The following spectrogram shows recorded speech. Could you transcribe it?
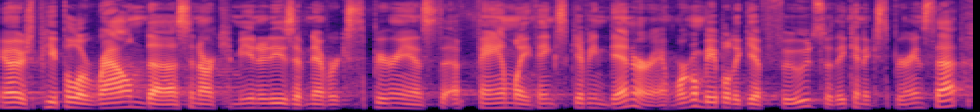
You know, there's people around us in our communities have never experienced a family Thanksgiving dinner, and we're going to be able to give food so they can experience that.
